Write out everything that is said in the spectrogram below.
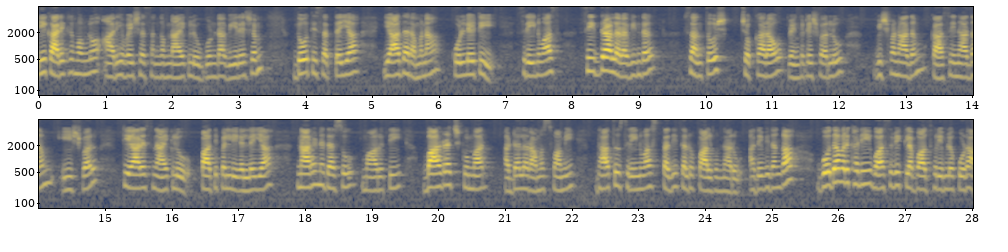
ఈ కార్యక్రమంలో ఆర్యవైశ్య సంఘం నాయకులు గుండా వీరేశం దోతి సత్తయ్య యాద రమణ కొల్లేటి శ్రీనివాస్ సిద్రాల రవీందర్ సంతోష్ చొక్కారావు వెంకటేశ్వర్లు విశ్వనాథం కాశీనాథం ఈశ్వర్ టీఆర్ఎస్ నాయకులు పాతిపల్లి ఎల్లయ్య నారాయణదాసు మారుతి బాలరాజ్ కుమార్ అడ్డాల రామస్వామి ధాతు శ్రీనివాస్ తదితరులు పాల్గొన్నారు. అదేవిధంగా గోదావరి ఖని వాసవి క్లబ్ ఆధ్వర్యంలో కూడా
